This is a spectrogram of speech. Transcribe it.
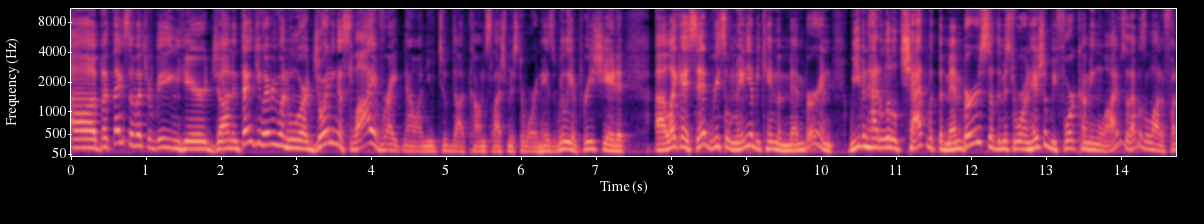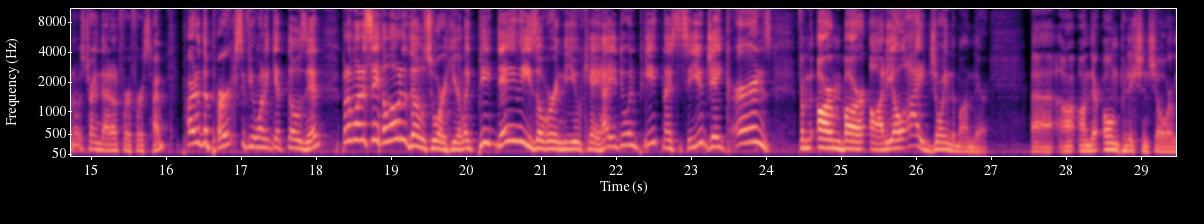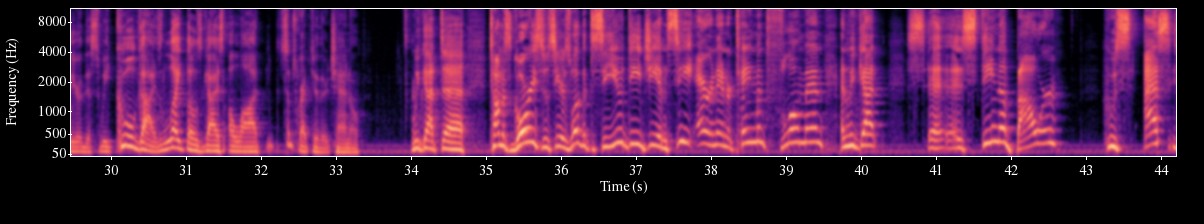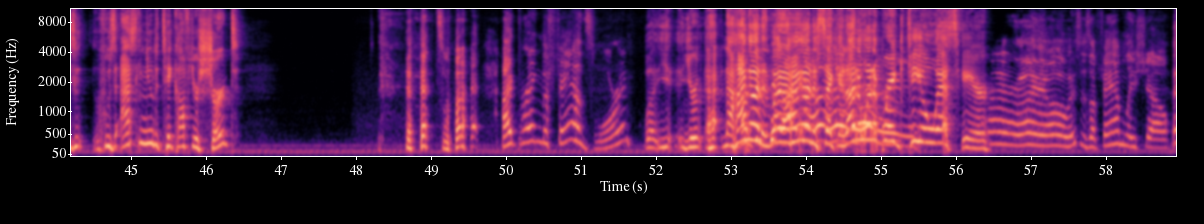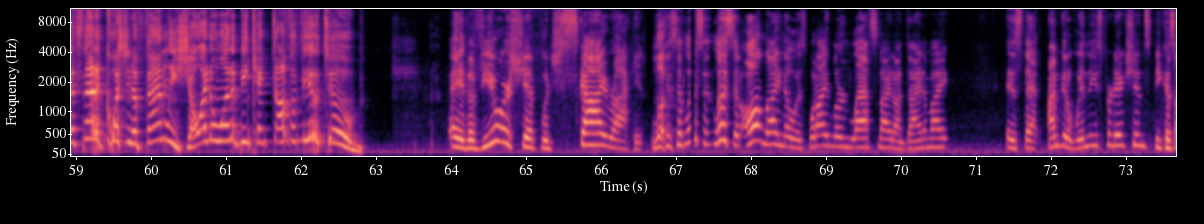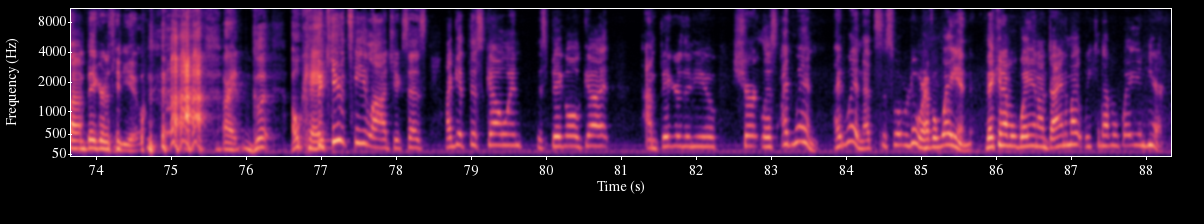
uh, but thanks so much for being here, John, and thank you everyone who are joining us live right now on YouTube.com/slash Mr. Warren Hayes. Really appreciate it. Uh, like I said, WrestleMania became a member, and we even had a little chat with the members of the Mr. Warren Hayes show before coming live. So that was a lot of fun. I was trying that out for a first time. Part of the perks if you want to get those in. But I want to say hello to those who are here, like Pete Davies over in the UK. How you doing, Pete? Nice to see you. Jay Kearns from Armbar Audio. I joined them on there. Uh, on their own prediction show earlier this week. Cool guys, like those guys a lot. Subscribe to their channel. We've got uh, Thomas Goris who's here as well. Good to see you. DGMC, Aaron Entertainment, Flowman, and we've got uh, Stina Bauer who's who's asking you to take off your shirt. That's what I I bring the fans, Warren. Well, you, you're now. Hang I'm on, wait, hang on a second. I don't want to break. TOS here. Oh, this is a family show. That's not a question of family show. I don't want to be kicked off of YouTube. Hey, the viewership would skyrocket. Look. He said, listen, listen, all I know is what I learned last night on Dynamite is that I'm gonna win these predictions because I'm bigger than you. All right, good. Okay. The QT logic says I get this going, this big old gut, I'm bigger than you, shirtless, I'd win. I'd win. That's just what we're doing. We're have a weigh-in. They can have a weigh-in on Dynamite. We can have a weigh-in here.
